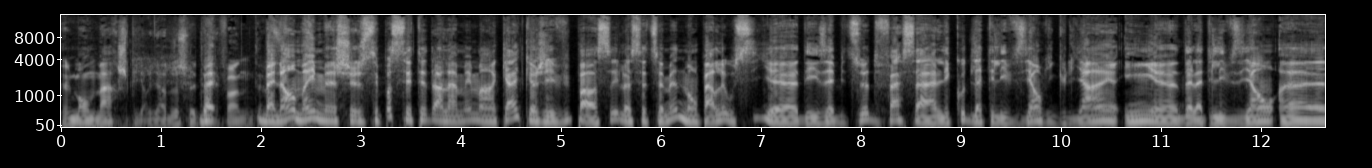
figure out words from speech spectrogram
le monde marche puis il regarde juste le Ben, téléphone. Ben non, même, je ne sais pas si c'était dans la même enquête que j'ai vu passer là, cette semaine, mais on parlait aussi euh, des habitudes face à l'écoute de la télévision régulière et euh, de la télévision euh,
